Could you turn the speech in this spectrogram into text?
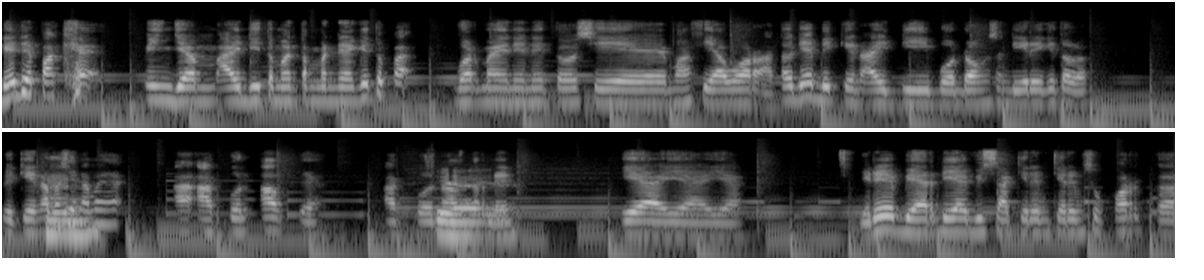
dia dia pakai pinjam ID teman-temannya gitu pak. Buat mainin itu si Mafia War. Atau dia bikin ID bodong sendiri gitu loh. Bikin apa hmm. sih namanya? A akun alt ya? Akun yeah, alternate. Iya iya iya. Jadi biar dia bisa kirim-kirim support ke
